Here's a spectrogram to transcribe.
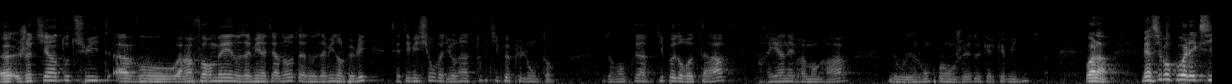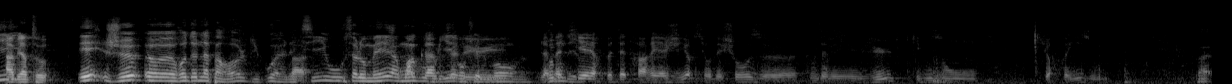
Euh, je tiens tout de suite à vous informer nos amis internautes, à nos amis dans le public. Cette émission va durer un tout petit peu plus longtemps. Nous avons pris un petit peu de retard. Rien n'est vraiment grave. Nous allons prolonger de quelques minutes. Voilà. Merci beaucoup Alexis. À bientôt. Et je euh, redonne la parole du coup à Alexis bah, ou Salomé, à moins que vous vouliez éventuellement. Euh, la matière peut-être à réagir sur des choses que vous avez vues, qui vous ont surprise ou... Bah,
